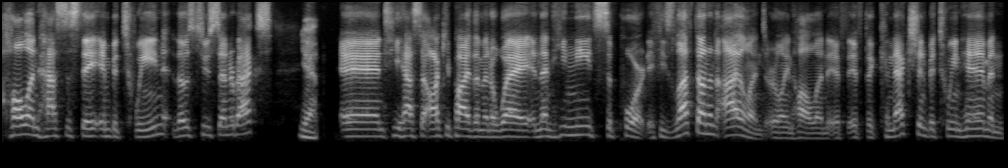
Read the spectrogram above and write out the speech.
Haaland has to stay in between those two center backs. Yeah. And he has to occupy them in a way, and then he needs support. If he's left on an island, Erling Haaland, if if the connection between him and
